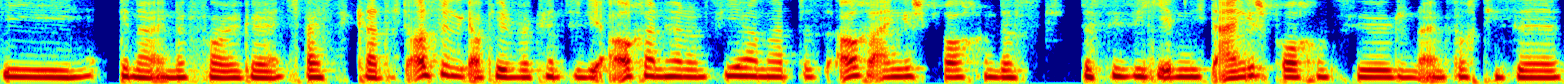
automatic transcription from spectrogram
die, genau, in der Folge, ich weiß sie gerade nicht auswendig, auf jeden Fall könnt ihr die auch anhören. Und Siam hat das auch angesprochen, dass, dass sie sich eben nicht angesprochen fühlt und einfach diese,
